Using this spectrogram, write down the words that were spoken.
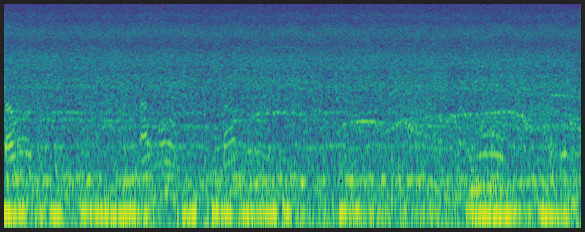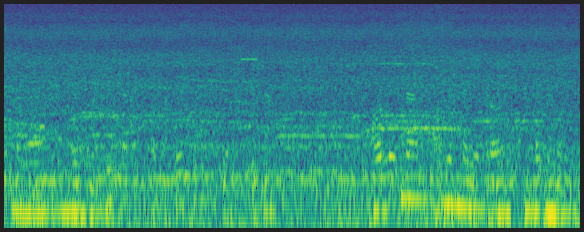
Vamos, vamos, vamos. Órbita, órbita y otro.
